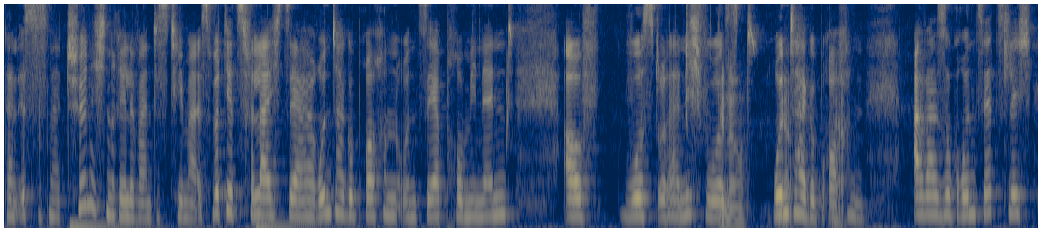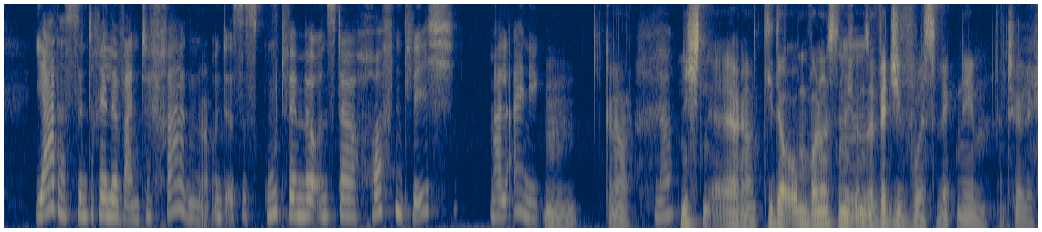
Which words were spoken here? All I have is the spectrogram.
dann ist es natürlich ein relevantes Thema. Es wird jetzt vielleicht sehr heruntergebrochen und sehr prominent auf Wurst oder nicht Wurst Genau. runtergebrochen. Aber so grundsätzlich, ja, das sind relevante Fragen. Ja. Und es ist gut, wenn wir uns da hoffentlich mal einigen. Mhm, genau. Ne? Nicht, äh, genau. Die da oben wollen uns nämlich unsere Veggie-Wurst wegnehmen, natürlich.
